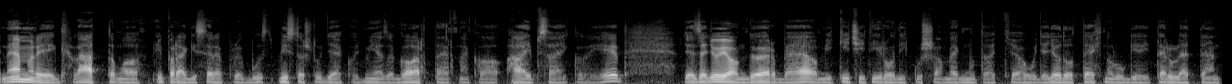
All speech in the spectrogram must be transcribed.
én nemrég láttam a iparági szereplők, biztos tudják, hogy mi az a Gartnernek a Hype Cycle-ét. Ez egy olyan görbe, ami kicsit ironikusan megmutatja, hogy egy adott technológiai területen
